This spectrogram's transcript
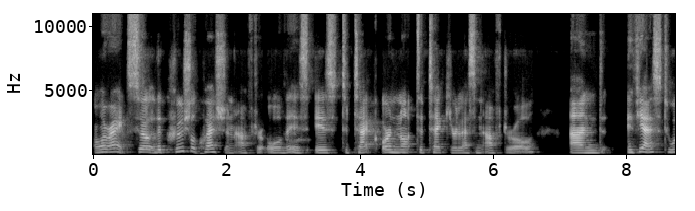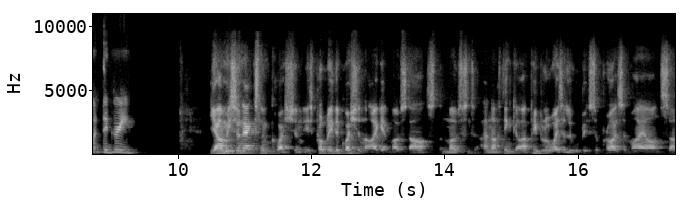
All right. So the crucial question after all this is to tech or not to tech your lesson after all? And if yes to what degree yeah, I mean, it's an excellent question. It's probably the question that I get most asked the most, and I think uh, people are always a little bit surprised at my answer.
